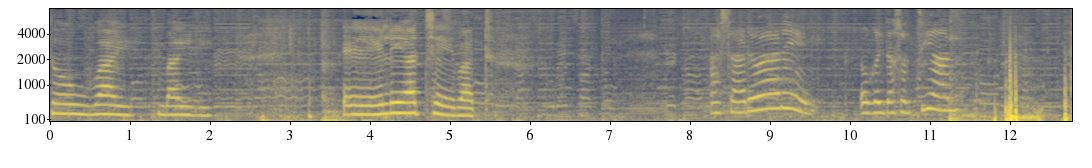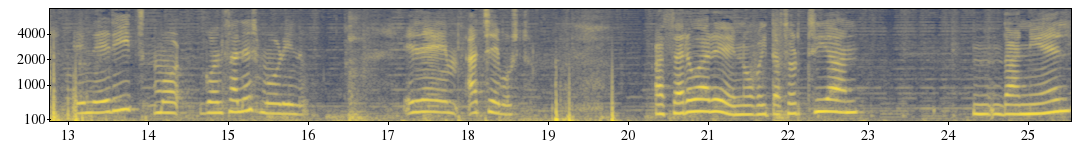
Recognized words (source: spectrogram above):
Zoubai bairi. LH bat. Azaroaren hogeita sortzian, Eneritz Mo González Moreno. LH bost. Azaroaren hogeita sortzian, Daniel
